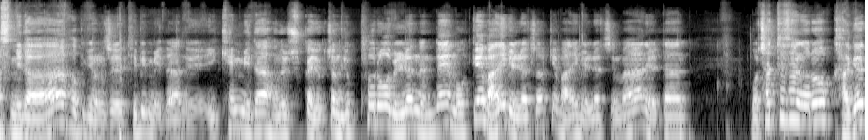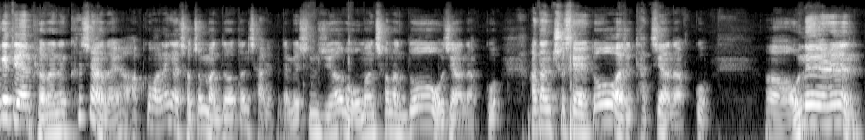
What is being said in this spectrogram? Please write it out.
반갑습니다. 허브경제TV입니다. 네, 이캐입니다. 오늘 주가 6.6% 밀렸는데, 뭐, 꽤 많이 밀렸죠. 꽤 많이 밀렸지만, 일단, 뭐, 차트상으로 가격에 대한 변화는 크지 않아요. 앞거만에 그냥 저점 만들었던 자리. 그 다음에 심지어 뭐 5만 천 원도 오지 않았고, 하단 추세도 아직 닿지 않았고, 어, 오늘은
